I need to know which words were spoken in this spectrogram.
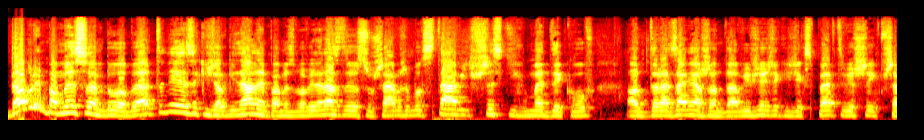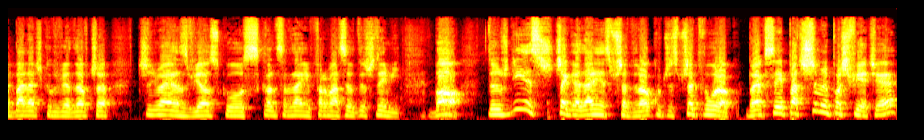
Dobrym pomysłem byłoby, ale to nie jest jakiś oryginalny pomysł, bo wiele razy to już słyszałem, żeby odstawić wszystkich medyków od doradzania rządowi, wziąć jakichś ekspertów, jeszcze ich przebadać kontrwywiadowczo, czy nie mają związku z koncernami farmaceutycznymi. Bo to już nie jest szczegadanie sprzed roku, czy sprzed pół roku. Bo jak sobie patrzymy po świecie,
